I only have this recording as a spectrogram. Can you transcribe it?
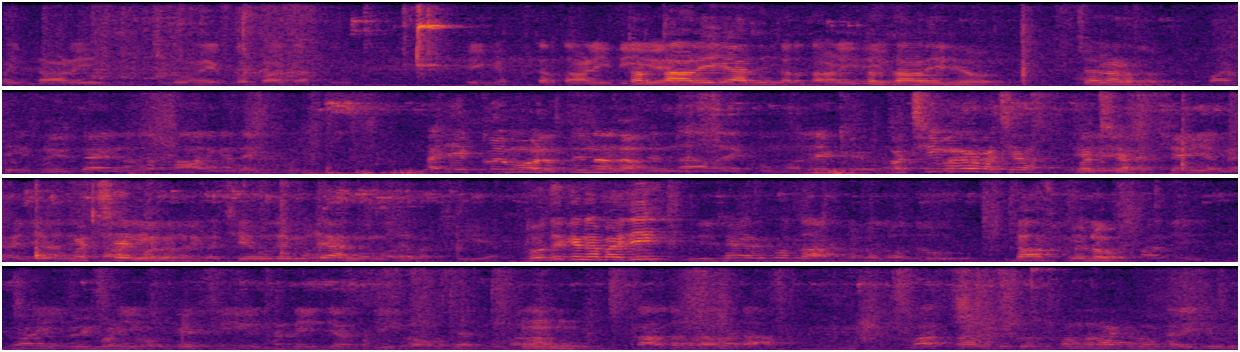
45 ਦੋਵੇਂ ਇੱਕੋ ਭਾਅ ਕਰਦੀ ਠੀਕ ਹੈ? 43 ਦੀ ਇਹ, 43000 ਦੀ। 43 ਦੀ 43 ਦਿਓ ਚੱਲਣ ਦੋ। ਬਾਕੀ ਸਰੀਰ ਦਾ ਇਹਨਾਂ ਦਾ ਸਾਰੀਆਂ ਦਾ ਇੱਕੋ ਹੀ। ਅਜੇ ਇੱਕੋ ਹੀ ਮੁੱਲ ਤਿੰਨਾਂ ਦਾ। ਤਿੰਨਾਂ ਦਾ ਇੱਕੋ ਮੁੱਲ ਇੱਕ ਬੱਚੀ ਮਗਰ ਬੱਚਾ? ਬੱਚਾ। ਬੱਚਾ ਅੱਛਾ ਹੀ ਆ ਮੈਂ ਹਜ਼ਾਰ ਬੱਚੇ ਮਗਰ। ਬੱਚੇ ਉਹਦੇ ਧਿਆਨ ਮਗਰ ਨਾਲ। ਬੱਚੀ ਆ। ਦੁੱਧ ਕਿੰਨਾ ਬਾਈ ਜੀ? ਜੀ ਸਾਹਿਬ ਕੋ 10 ਕਿਲੋ ਦੁੱਧ ਹੋਊ। 10 ਕਿਲੋ। ਹਾਂਜੀ ਚਵਾਈ ਕੋਈ ਬੜੀ ਓਕੇ ਸੀ ਠੰਡੀ ਜਰਸੀ ਕ੍ਰੋਸ ਹੈ ਤੂੰ। ਬੜਾ ਕੱਦ ਬੜਾ ਵੱਡਾ। ਬਸ ਦੀ ਦੁੱਧ 15 ਕਿਲੋ ਕਰੀ ਜੂਗੀ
